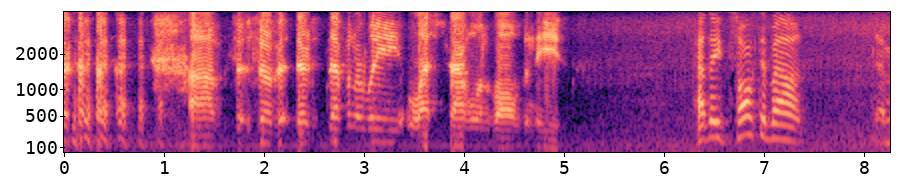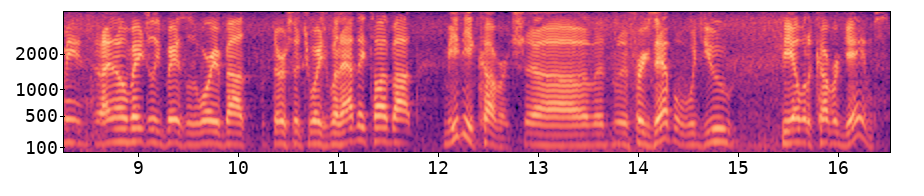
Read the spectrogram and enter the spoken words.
um, so so th- there's definitely less travel involved in the East. Have they talked about? I mean, I know Major League Baseball is worried about their situation, but have they talked about media coverage? Uh, for example, would you be able to cover games?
